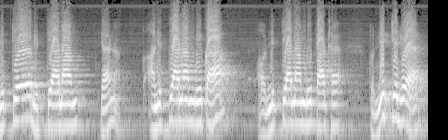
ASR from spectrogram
नित्यो नित्यानाम है ना? अनित्यानाम भी कहा और नित्यानाम भी पाठ है। तो नित्य जो है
